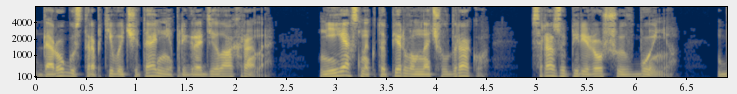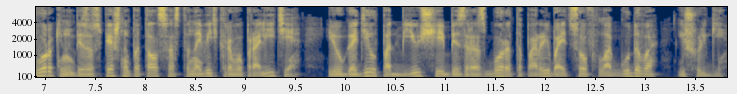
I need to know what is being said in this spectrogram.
Дорогу строптивой читальни преградила охрана. Неясно, кто первым начал драку, сразу переросшую в бойню. Буркин безуспешно пытался остановить кровопролитие и угодил под бьющие без разбора топоры бойцов Лагудова и Шульги.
